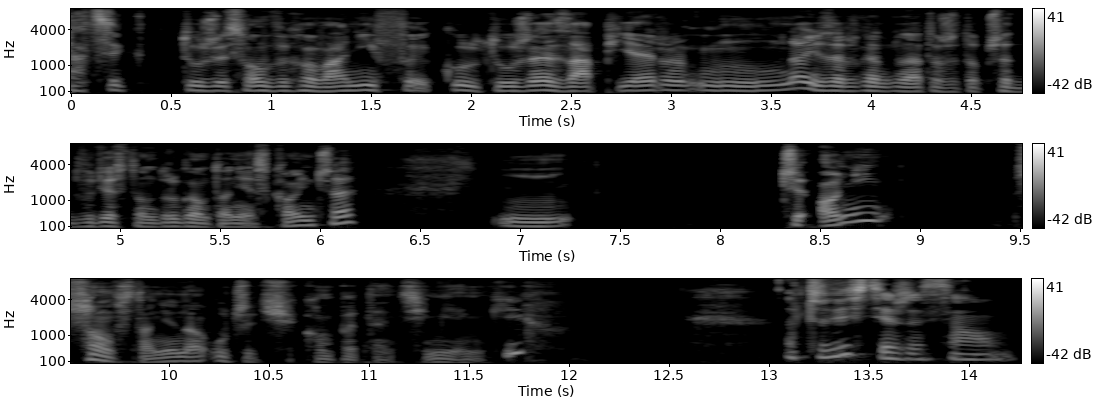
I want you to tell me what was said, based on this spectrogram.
tacy, którzy są wychowani w kulturze zapier, mm, no i ze względu na to, że to przed 22 to nie skończę, mm, czy oni są w stanie nauczyć się kompetencji miękkich? Oczywiście, że są.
